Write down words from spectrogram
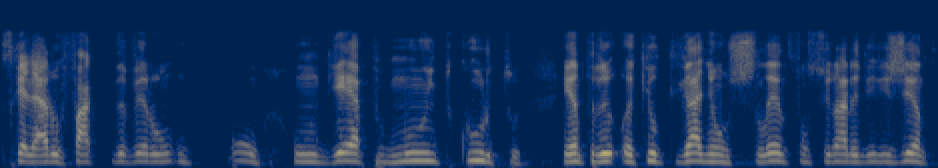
Se calhar o facto de haver um, um, um, gap muito curto entre aquilo que ganha um excelente funcionário dirigente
